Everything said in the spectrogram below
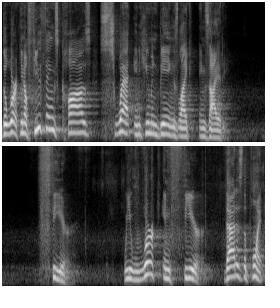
the work. You know, few things cause sweat in human beings like anxiety, fear. We work in fear. That is the point.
